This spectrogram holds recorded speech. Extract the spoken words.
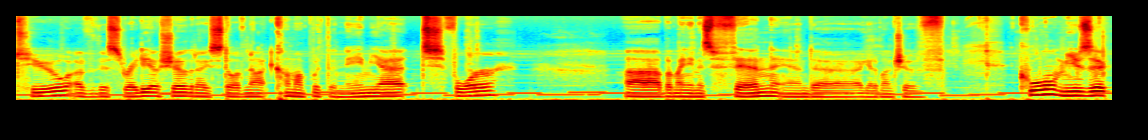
two of this radio show that I still have not come up with the name yet for. Uh, but my name is Finn, and uh, I got a bunch of cool music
